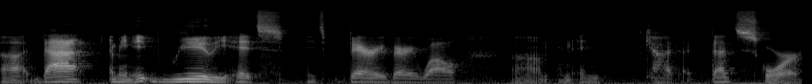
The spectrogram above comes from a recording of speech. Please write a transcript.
Uh, that I mean, it really hits. It's very very well, um, and and God, that that score.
